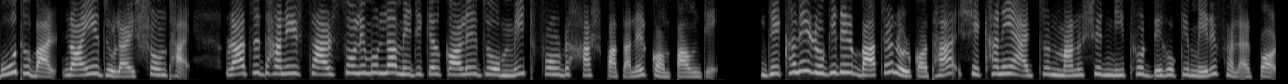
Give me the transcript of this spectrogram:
বুধবার নয় জুলাই সন্ধ্যায়। রাজধানীর স্যার সলিমুল্লাহ মেডিকেল কলেজ ও মিটফোর্ড হাসপাতালের কম্পাউন্ডে। যেখানে রোগীদের বাঁচানোর কথা, সেখানে একজন মানুষের নিথর দেহকে মেরে ফেলার পর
